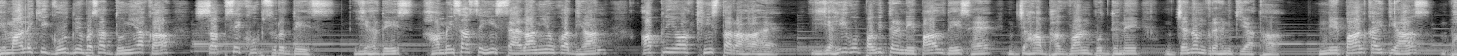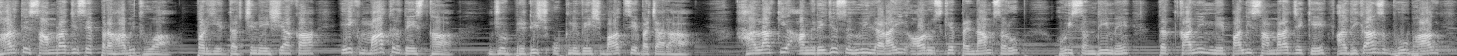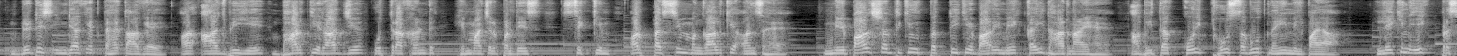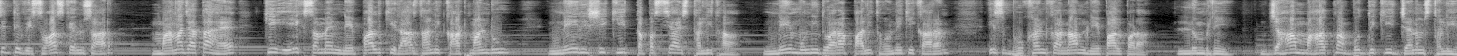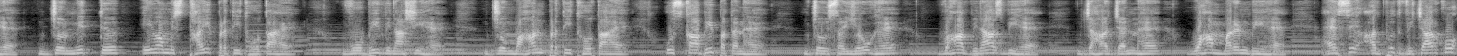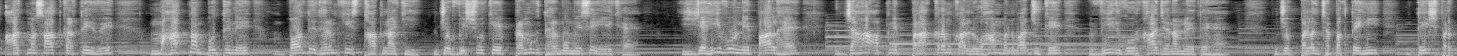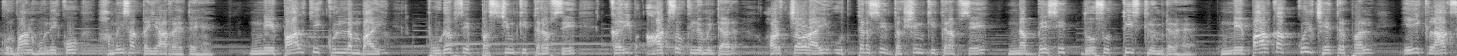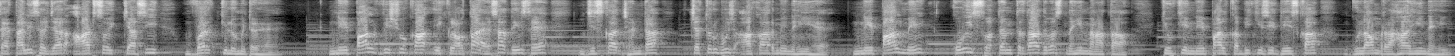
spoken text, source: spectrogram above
हिमालय की गोद में बसा दुनिया का सबसे खूबसूरत देश। यह देश हमेशा से ही सैलानियों का ध्यान अपनी ओर खींचता रहा है। यही वो पवित्र नेपाल देश है जहाँ भगवान बुद्ध ने जन्म ग्रहण किया था। नेपाल का इतिहास भारतीय साम्राज्य से प्रभावित हुआ, पर यह दक्षिण एशिया का एकमात्र देश था जो ब्रिटिश उपनिवेशवाद से बचा रहा। हालाँकि अंग्रेज़ों से हुई लड़ाई और उसके परिणाम स्वरूप हुई संधि में तत्कालीन नेपाली साम्राज्य के अधिकांश भूभाग ब्रिटिश इंडिया के तहत आ गए और आज भी ये भारतीय राज्य उत्तराखंड, हिमाचल प्रदेश, सिक्किम और पश्चिम बंगाल के अंश है। नेपाल शब्द की उत्पत्ति के बारे में कई धारणाएँ हैं। अभी तक कोई ठोस सबूत नहीं मिल पाया। लेकिन एक प्रसिद्ध विश्वास के अनुसार माना जाता है कि एक समय नेपाल की राजधानी काठमांडू ने ऋषि की तपस्या स्थली था। ने मुनि द्वारा पालित होने के कारण इस भूखंड का नाम नेपाल पड़ा, लुम्बिनी, जहाँ महात्मा बुद्ध की जन्म स्थली है, जो नित्य एवं स्थायी प्रतीत होता है। वो भी विनाशी है, जो महान प्रतीत होता है, उसका भी पतन है। जो सहयोग है, वहाँ विनाश भी है, जहाँ जन्म है, वहाँ मरण भी है। ऐसे अद्भुत विचार को आत्मसात करते हुए महात्मा बुद्ध ने बौद्ध धर्म की स्थापना की, जो विश्व के प्रमुख धर्मों में से एक है। यही वो नेपाल है जहाँ अपने पराक्रम का लोहा मनवा चुके वीर गोरखा जन्म लेते हैं, जो पलक झपकते ही देश पर कुर्बान होने को हमेशा तैयार रहते हैं। नेपाल की कुल लंबाई पूरब से पश्चिम की तरफ़ से करीब 800 किलोमीटर और चौड़ाई उत्तर से दक्षिण की तरफ़ से 90 से 230 किलोमीटर है। नेपाल का कुल क्षेत्रफल एक लाख सैतालीस हज़ार आठ सौ इक्यासी वर्ग किलोमीटर है। नेपाल विश्व का इकलौता ऐसा देश है जिसका झंडा चतुर्भुज आकार में नहीं है। नेपाल में कोई स्वतंत्रता दिवस नहीं मनाता, क्योंकि नेपाल कभी किसी देश का गुलाम रहा ही नहीं।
